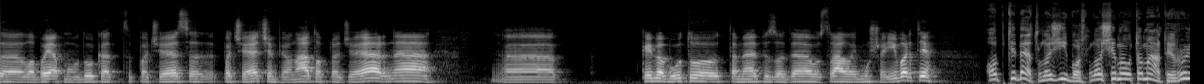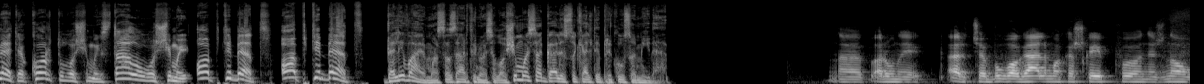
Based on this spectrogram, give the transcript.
labai apmaudu, kad pačioje, pačioje čempionato pradžioje ar ne Kaip be būtų, tame epizode Australai muša įvartį. OptiBet, lažybos, lošimo automatai, ruletė, kortų lošimai, stalo lošimai. OptiBet, OptiBet. Dalyvavimas azartiniuose lošimuose gali sukelti priklausomybę. Arūnai, ar čia buvo galima kažkaip, nežinau,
